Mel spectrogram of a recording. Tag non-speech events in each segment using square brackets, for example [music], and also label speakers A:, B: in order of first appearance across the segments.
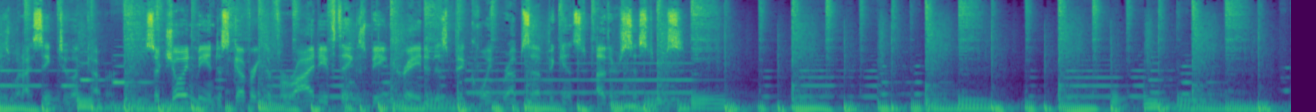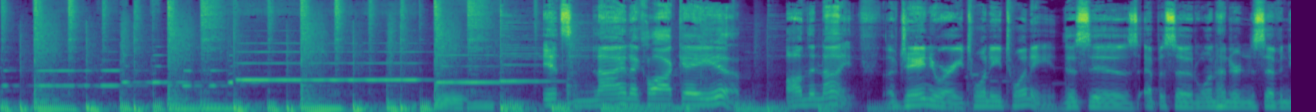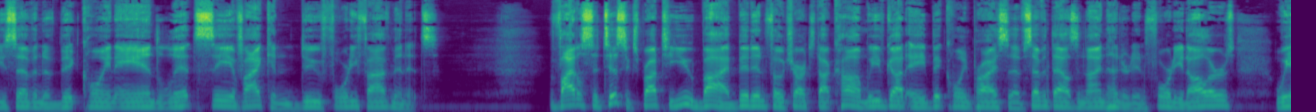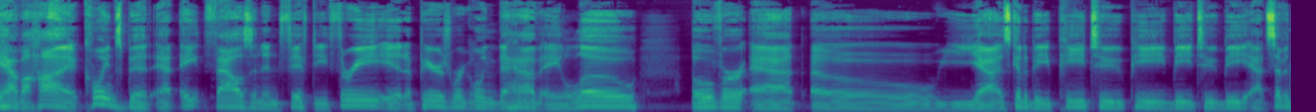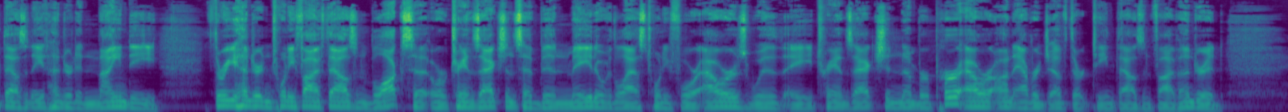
A: is what I seek to uncover. So join me in discovering the variety of things being created as Bitcoin rubs up against other systems. It's 9 o'clock a.m. on the 9th of January 2020. This is episode 177 of Bitcoin, and let's see if I can do 45 minutes. Vital statistics brought to you by bitinfocharts.com. We've got a Bitcoin price of $7,940. We have a high at CoinsBit at 8,053. It appears we're going to have a low over at oh yeah, it's going to be P2P B2B at 7,890. 325,000 blocks or transactions have been made over the last 24 hours with a transaction number per hour on average of 13,500.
